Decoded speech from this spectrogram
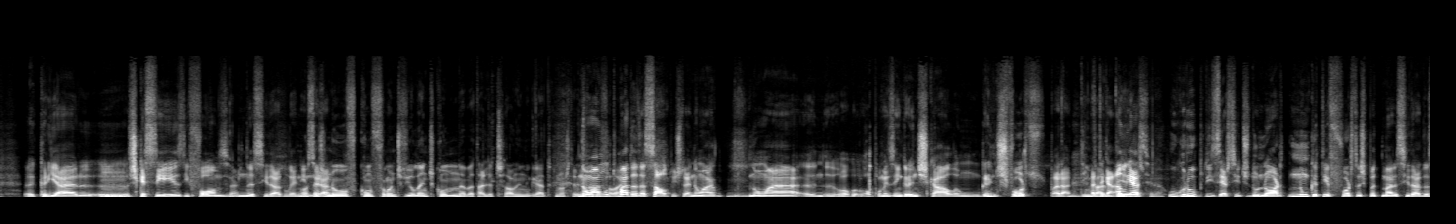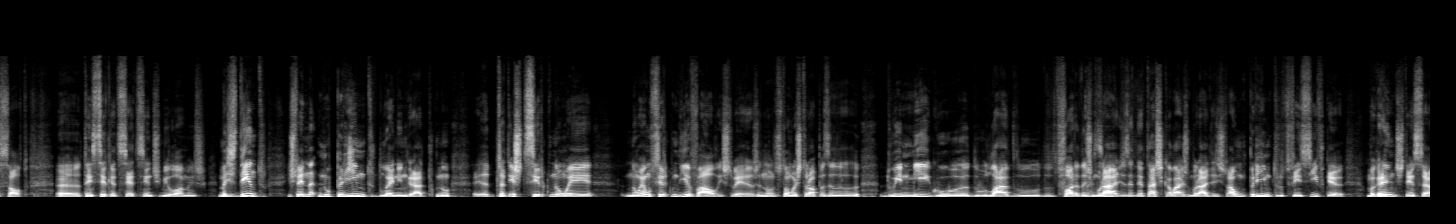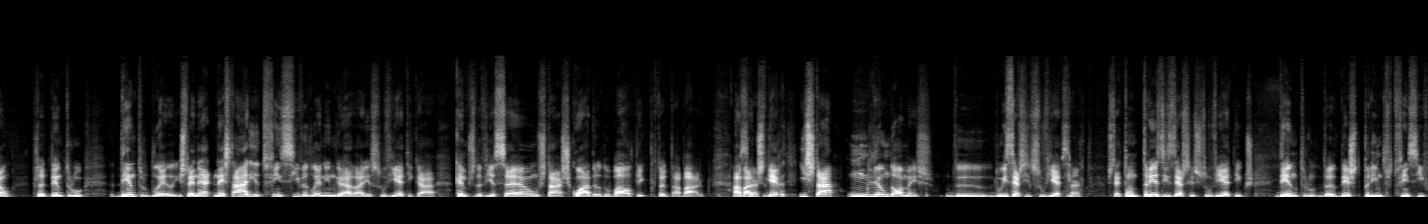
criar hum. escassez e fome certo. na cidade de Leningrado. Ou seja, não houve confrontos violentos como na Batalha de Stalingrado que nós temos Não há uma tomada de assalto, isto é, não há, não há ou, ou, pelo menos em grande escala, um grande esforço para atacar. Aliás, o grupo de exércitos do Norte nunca teve forças para tomar a cidade de assalto. Uh, tem cerca de 700 mil homens, mas dentro, isto é, no perímetro de Leningrado, porque não, portanto, este cerco não é não é um cerco medieval, isto é, não estão as tropas uh, do inimigo uh, do lado de fora das é muralhas a tentar escalar as muralhas. Isto há um perímetro defensivo, que é uma grande extensão, portanto, dentro, dentro de, isto é, nesta área defensiva de Leningrado, a área soviética, há campos de aviação, está a esquadra do Báltico, portanto, há, barco, há barcos certo. de guerra, e está um milhão de homens de, do exército soviético. Certo. Isto é, estão três exércitos soviéticos dentro de, deste perímetro defensivo.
